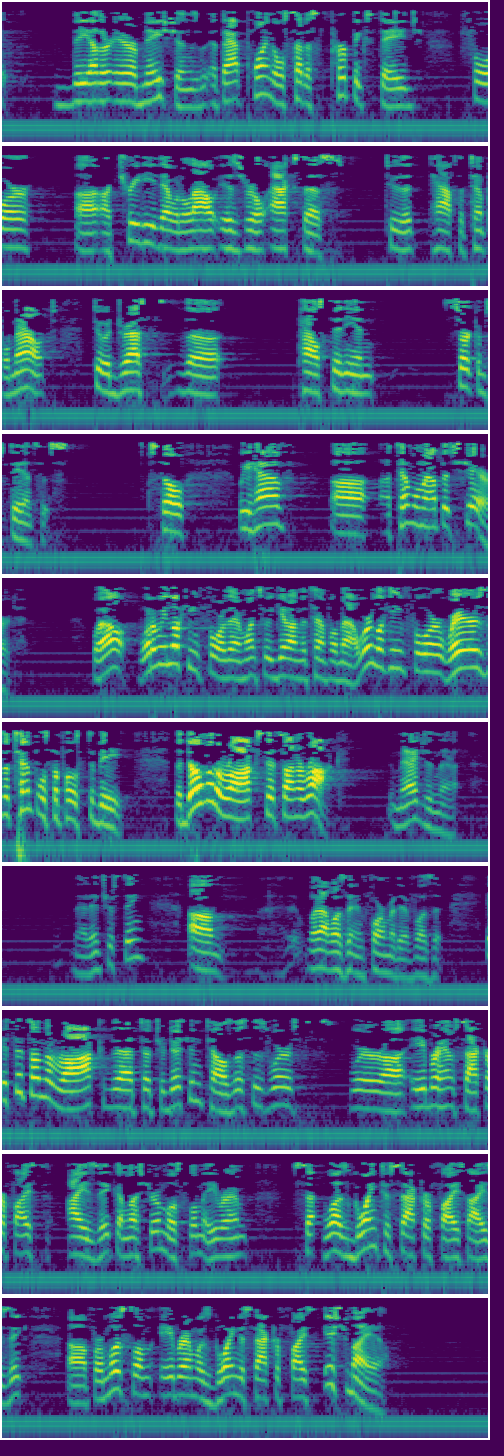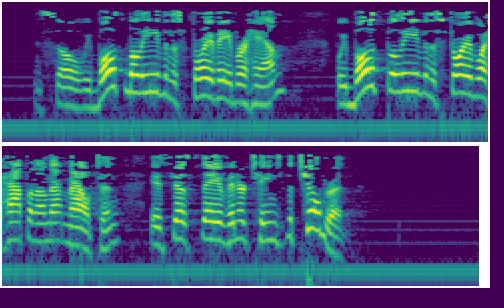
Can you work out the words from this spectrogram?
the other Arab nations. At that point, it will set a perfect stage for uh, a treaty that would allow Israel access to the half the Temple Mount to address the Palestinian circumstances. So we have uh, a Temple Mount that's shared. Well, what are we looking for then once we get on the Temple Mount? We're looking for where is the temple supposed to be? The Dome of the Rock sits on a rock. Imagine that. Isn't that interesting? Um, well, that wasn't informative, was it? It sits on the rock that uh, tradition tells us is where, where uh, Abraham sacrificed Isaac. Unless you're a Muslim, Abraham sa- was going to sacrifice Isaac. Uh, for a Muslim, Abraham was going to sacrifice Ishmael. And so we both believe in the story of Abraham. We both believe in the story of what happened on that mountain. It's just they have interchanged the children.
